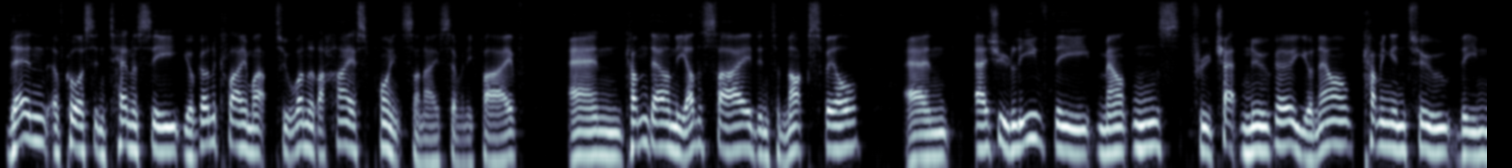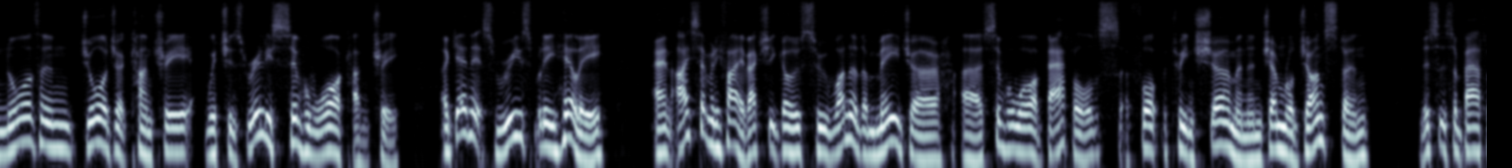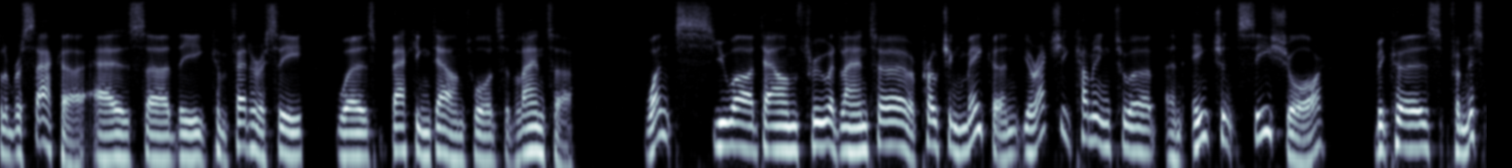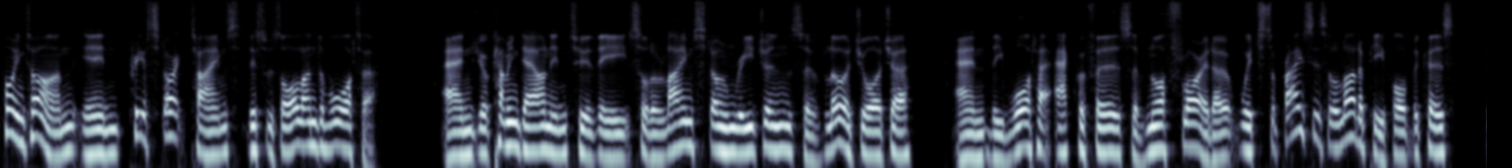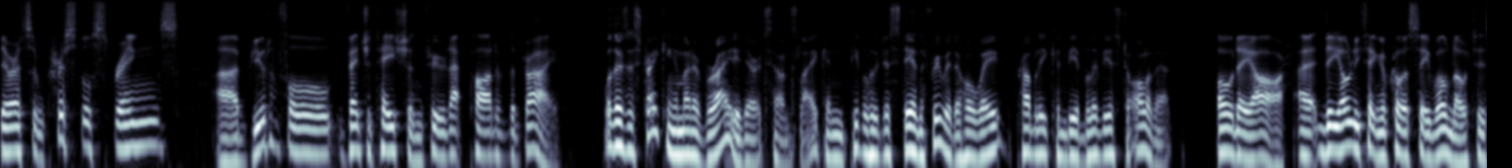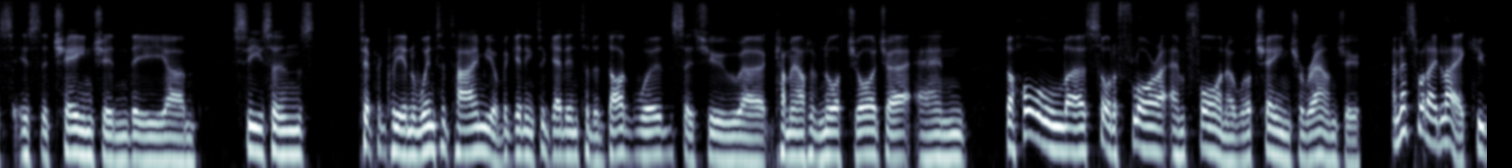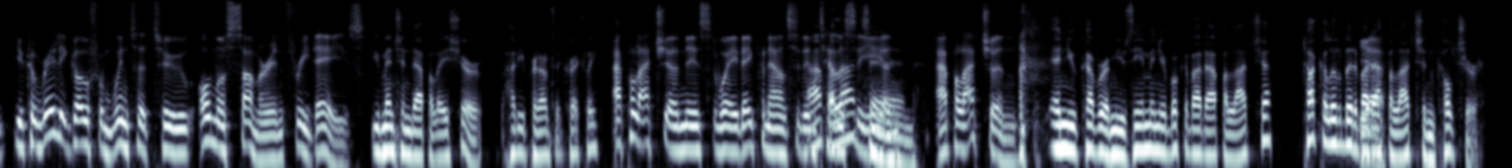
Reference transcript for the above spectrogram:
Then, of course, in Tennessee, you're going to climb up to one of the highest points on I 75, and come down the other side into Knoxville. And as you leave the mountains through Chattanooga, you're now coming into the northern Georgia country, which is really Civil War country. Again, it's reasonably hilly. And I 75 actually goes through one of the major uh, Civil War battles fought between Sherman and General Johnston. This is the Battle of Resaca as uh, the Confederacy was backing down towards Atlanta. Once you are down through Atlanta, approaching Macon, you're actually coming to a, an ancient seashore because from this point on, in prehistoric times, this was all underwater. And you're coming down into the sort of limestone regions of lower Georgia and the water aquifers of North Florida, which surprises a lot of people because there are some crystal springs, uh, beautiful vegetation through that part of the drive. Well, there's a striking amount of variety there, it sounds like, and people who just stay on the freeway the whole way probably can be oblivious to all of that. Oh, they are. Uh, the only thing, of course, they will notice is the change in the um, seasons. Typically, in the wintertime, you're beginning to get into the dogwoods as you uh, come out of North Georgia, and the whole uh, sort of flora and fauna will change around you. And that's what I like. You you can really go from winter to almost summer in three days. You mentioned Appalachia. How do you pronounce it correctly? Appalachian is the way they pronounce it in. Tennessee. And Appalachian. and you cover a museum in your book about Appalachia. Talk a little bit about yeah. Appalachian culture.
